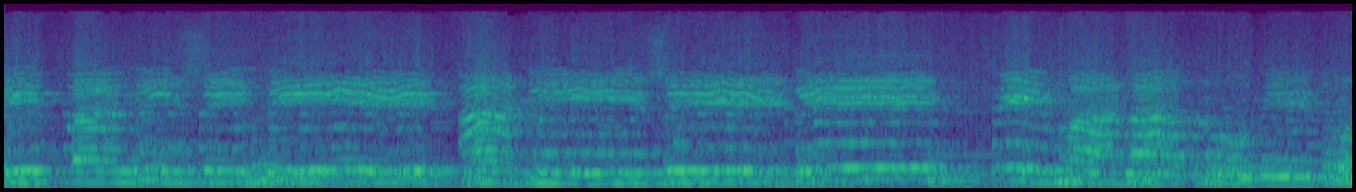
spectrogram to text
αυτή πανήσυχη, ανήσυχη η μάνα του Νικόλα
